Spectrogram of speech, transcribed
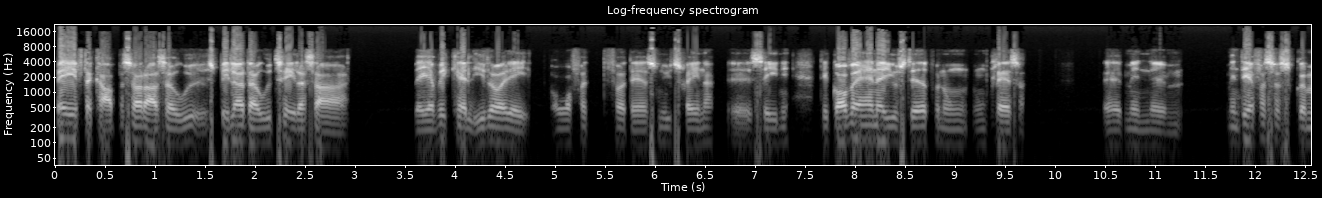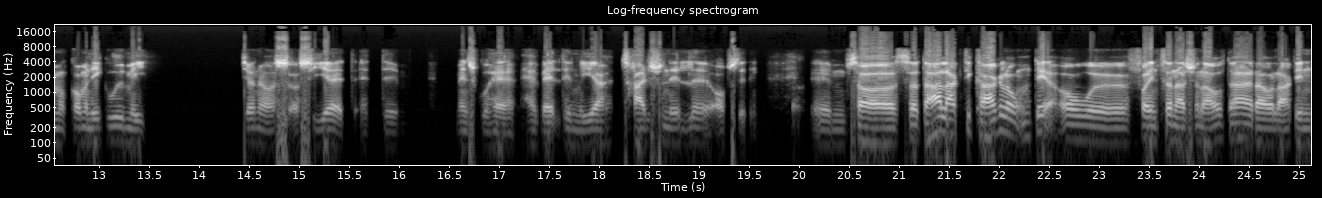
bagefter kampen, så er der altså ud, spillere, der udtaler sig, hvad jeg vil kalde illoyalt over for, for deres nye træner, øh, Seni. Det kan godt være, at han er justeret på nogle, nogle pladser, øh, men, øh, men derfor så skal man, går man ikke ud med medierne også og siger, at, at øh, man skulle have, have valgt en mere traditionel øh, opstilling. Øhm, så, så der er lagt i kakkeloven der, og øh, for International, der er der jo lagt en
